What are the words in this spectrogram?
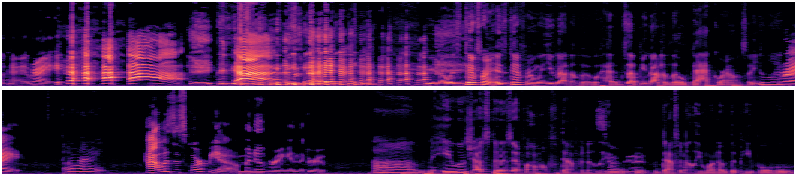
Okay, right. yes. you know, it's different. It's different when you got a little heads up. You got a little background. So you like, right. All right. How was the Scorpio maneuvering in the group? Um, he was just as involved. Definitely, so definitely one of the people who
